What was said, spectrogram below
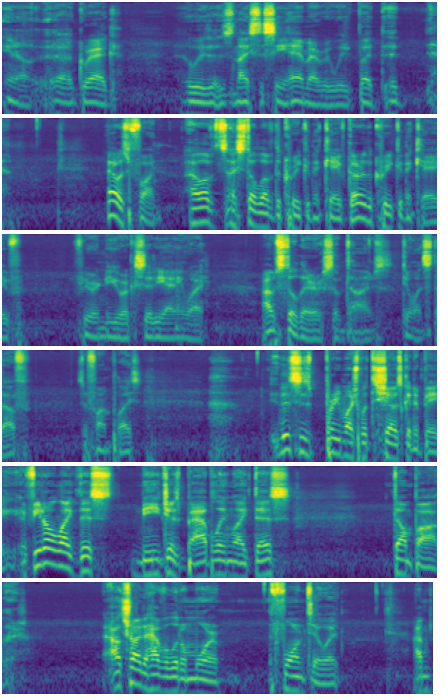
you know, uh, Greg, who was, nice to see him every week. But it, that was fun. I love. I still love the creek in the cave. Go to the creek in the cave if you're in New York City, anyway. I'm still there sometimes doing stuff. It's a fun place. This is pretty much what the show's going to be. If you don't like this, me just babbling like this, don't bother. I'll try to have a little more form to it. I'm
